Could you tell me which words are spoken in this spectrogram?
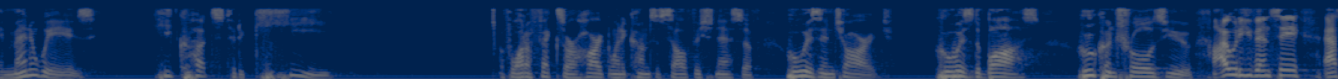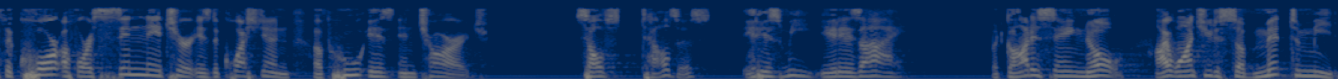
in many ways, he cuts to the key of what affects our heart when it comes to selfishness of who is in charge, who is the boss, who controls you? I would even say at the core of our sin nature is the question of who is in charge. Self tells us, it is me, it is I. But God is saying, no, I want you to submit to me,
